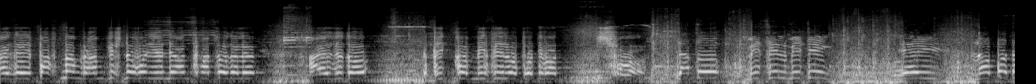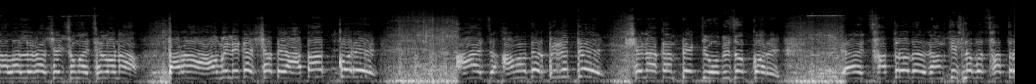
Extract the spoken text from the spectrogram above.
আজ এই পাঁচ নং রামকৃষ্ণপুর ইউনিয়ন ছাত্র দলের আয়োজিত বিক্ষোভ মিছিল ও প্রতিবাদ সভা। মিছিল মিটিং। এই নব্য দালালেরা সেই সময় ছিল না। তারা আওয়ামী লীগের সাথে আতাত করে আজ আমাদের বিরুদ্ধে সেনা ক্যাম্পে একটি অভিযোগ করে। ছাত্রদের রামকৃষ্ণপুর ছাত্র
